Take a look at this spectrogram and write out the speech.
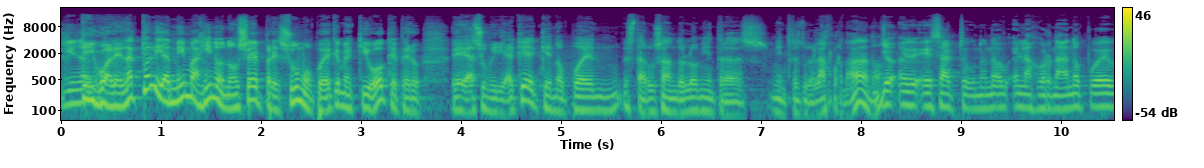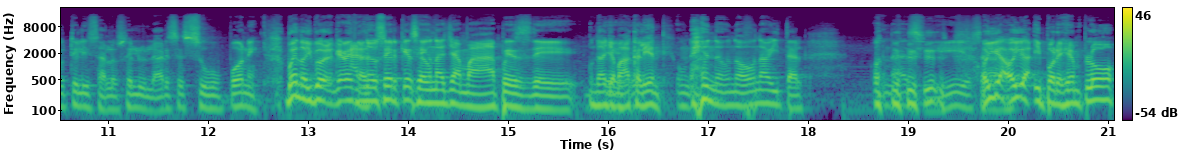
Y uno- Que igual en la actualidad me imagino, no sé, presumo, puede que me equivoque, pero eh, asumiría que, que no pueden estar usándolo mientras, mientras dura la jornada, ¿no? Yo, eh, exacto, uno no- en la jornada no puede utilizar los celulares, se supone. bueno, y venga, A no ser que sea una llamada, pues, de... Una llamada caliente. una- no, no, una vital. Una- sí, o sea, Oiga, oiga, y por ejemplo,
